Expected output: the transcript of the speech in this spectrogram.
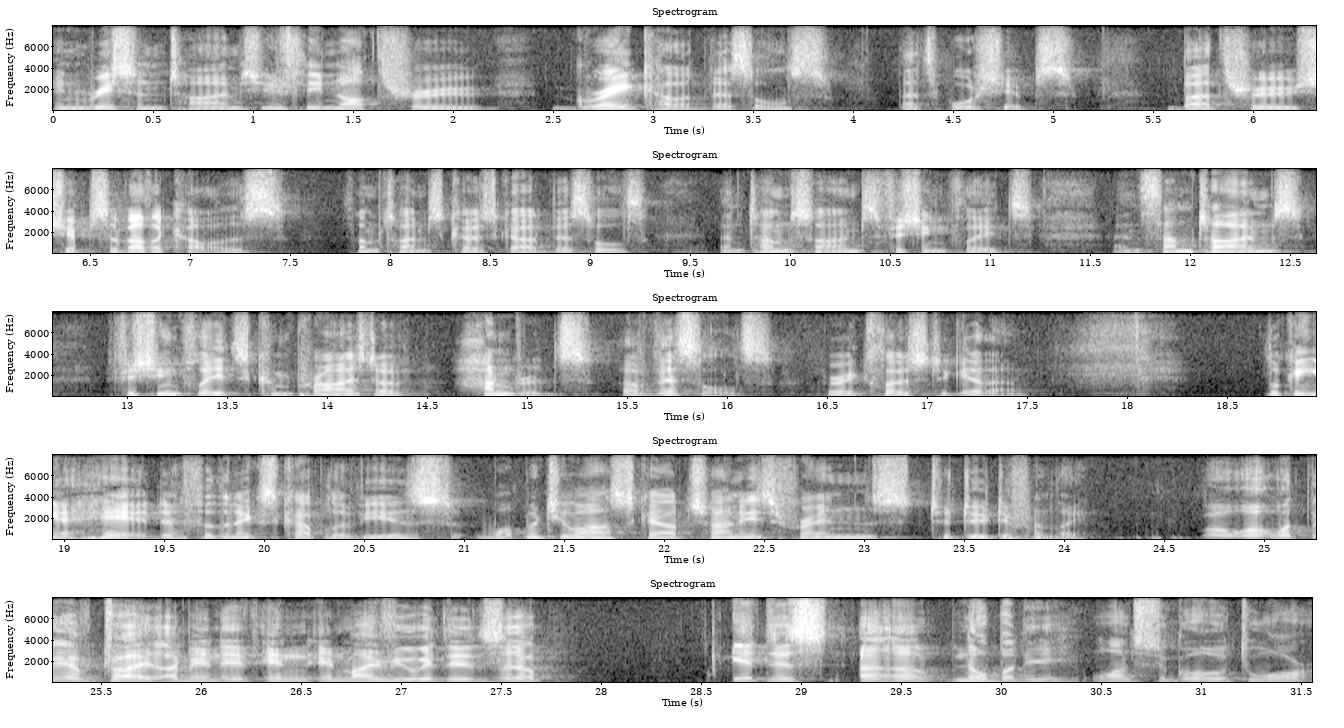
in recent times usually not through grey-coloured vessels, that's warships, but through ships of other colours, sometimes Coast Guard vessels, and sometimes fishing fleets, and sometimes fishing fleets comprised of hundreds of vessels very close together. Looking ahead for the next couple of years, what would you ask our Chinese friends to do differently? Well, what we have tried, I mean, it, in, in my view, it is, uh, it is uh, uh, nobody wants to go to war.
